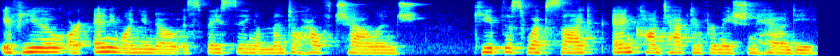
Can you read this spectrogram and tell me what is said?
If you or anyone you know is facing a mental health challenge, keep this website and contact information handy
